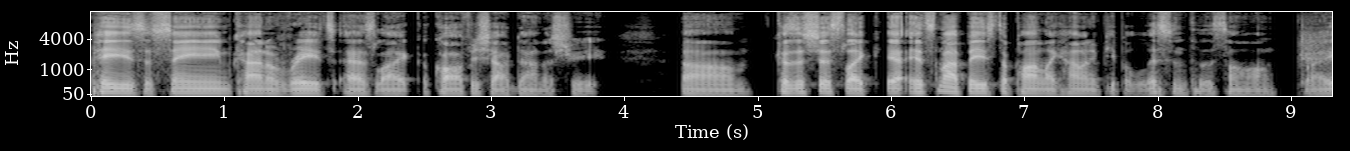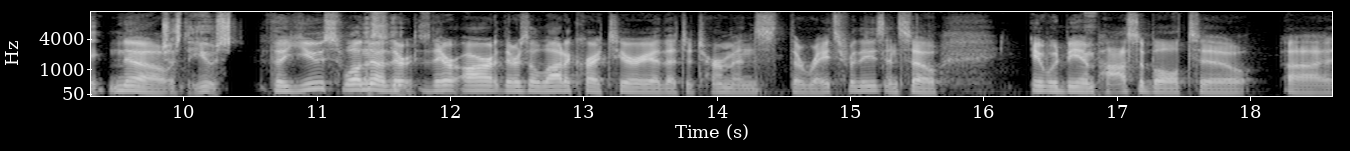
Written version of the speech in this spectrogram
pays the same kind of rates as like a coffee shop down the street. Um, because it's just like yeah, it's not based upon like how many people listen to the song, right? No, Just the use. The use, well, That's no, the there use. there are there's a lot of criteria that determines the rates for these, and so it would be impossible to uh,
